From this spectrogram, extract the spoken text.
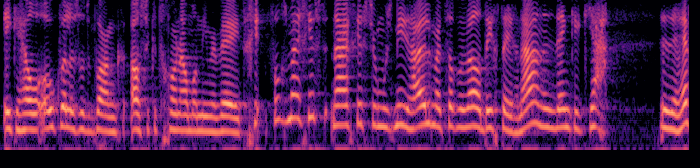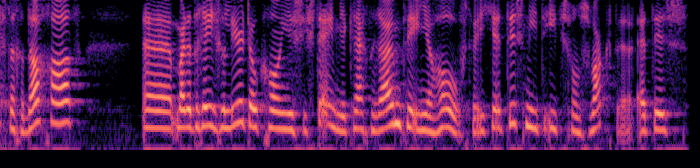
ik hel ook wel eens op de bank als ik het gewoon allemaal niet meer weet. Volgens mij gisteren, nou, gisteren moest ik niet huilen, maar het zat me wel dicht tegenaan. En dan denk ik, ja, een heftige dag gehad. Uh, maar dat reguleert ook gewoon je systeem. Je krijgt ruimte in je hoofd, weet je. Het is niet iets van zwakte. Het is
